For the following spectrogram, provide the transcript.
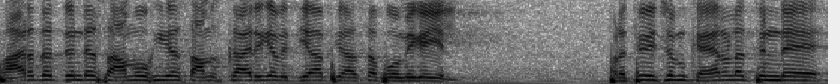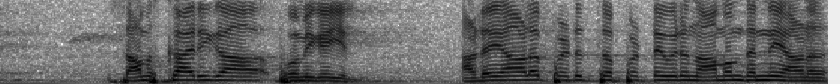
ഭാരതത്തിന്റെ സാമൂഹിക സാംസ്കാരിക വിദ്യാഭ്യാസ ഭൂമികയിൽ പ്രത്യേകിച്ചും കേരളത്തിന്റെ സാംസ്കാരിക ഭൂമികയിൽ അടയാളപ്പെടുത്തപ്പെട്ട ഒരു നാമം തന്നെയാണ്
